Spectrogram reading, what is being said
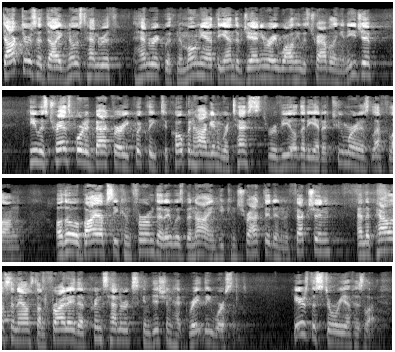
Doctors had diagnosed Henrik with pneumonia at the end of January while he was traveling in Egypt. He was transported back very quickly to Copenhagen, where tests revealed that he had a tumor in his left lung. Although a biopsy confirmed that it was benign, he contracted an infection, and the palace announced on Friday that Prince Henrik's condition had greatly worsened. Here's the story of his life.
